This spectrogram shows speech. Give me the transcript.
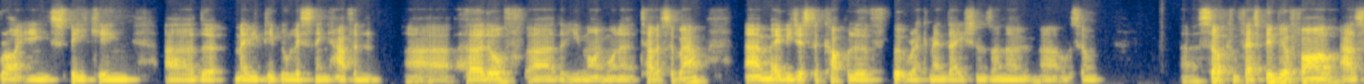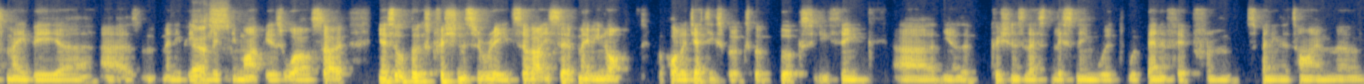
writing, speaking uh, that maybe people listening haven't uh, heard of uh, that you might want to tell us about, and maybe just a couple of book recommendations. I know, uh, obviously, I'm uh, self-confessed bibliophile, as maybe uh, as many people Yes. listening might be as well. So, you know, sort of books Christians to read. So, like you said, maybe not apologetics books, but books you think uh, you know that Christians less listening would would benefit from spending the time uh,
